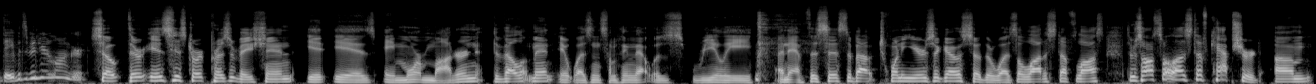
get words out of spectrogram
Dayvid's been here longer. So there is historic preservation. It is a more modern development. It wasn't something that was really an emphasis about 20 years ago. So there was a lot of stuff lost. There's also a lot of stuff captured. Um,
